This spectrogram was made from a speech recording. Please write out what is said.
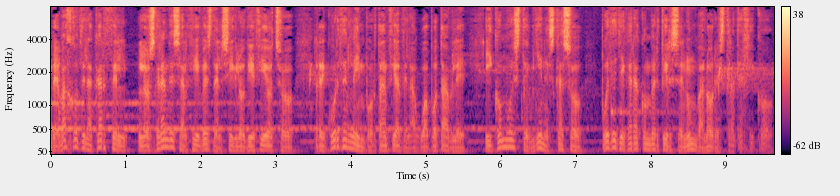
Debajo de la cárcel, los grandes aljibes del siglo XVIII recuerdan la importancia del agua potable y cómo este bien escaso puede llegar a convertirse en un valor estratégico.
